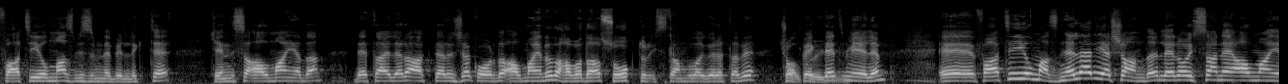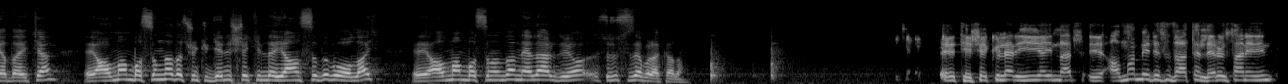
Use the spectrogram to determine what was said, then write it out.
Fatih Yılmaz bizimle birlikte. Kendisi Almanya'dan detayları aktaracak. Orada Almanya'da da hava daha soğuktur İstanbul'a göre tabii. Çok Paltoyu bekletmeyelim. Ee, Fatih Yılmaz neler yaşandı Leroy Sané Almanya'dayken? Ee, Alman basınına da çünkü geniş şekilde yansıdı bu olay. Ee, Alman basınında neler diyor? Sözü size bırakalım. Evet, teşekkürler, iyi yayınlar. Ee, Alman medyası zaten Leroy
